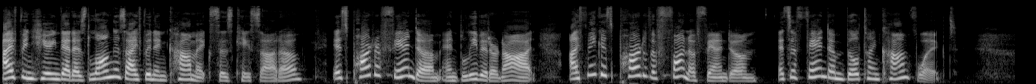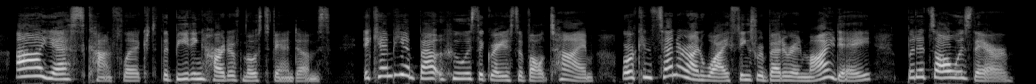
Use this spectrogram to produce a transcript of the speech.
I've been hearing that as long as I've been in comics, says Quesada. It's part of fandom, and believe it or not, I think it's part of the fun of fandom. It's a fandom built on conflict. Ah, yes, conflict, the beating heart of most fandoms. It can be about who is the greatest of all time, or can center on why things were better in my day, but it's always there.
